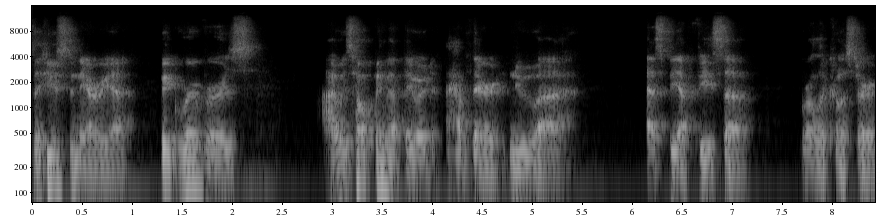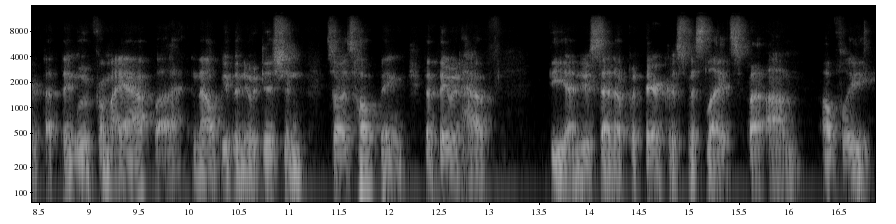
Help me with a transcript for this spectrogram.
the Houston area, Big Rivers, I was hoping that they would have their new uh, SBF Visa roller coaster that they moved from IAAPA, and that'll be the new addition. So I was hoping that they would have the uh, new setup with their Christmas lights, but um, hopefully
